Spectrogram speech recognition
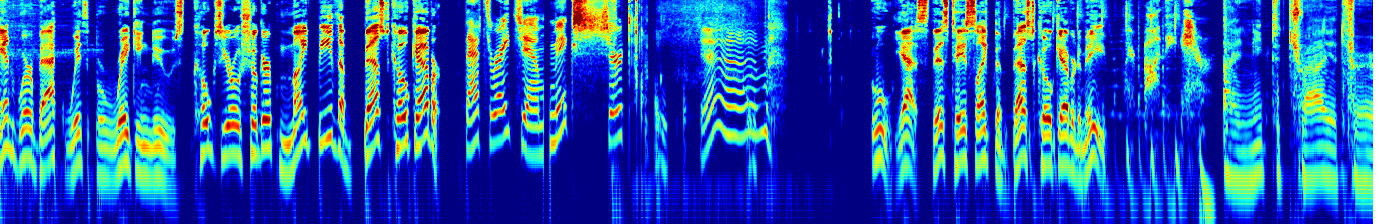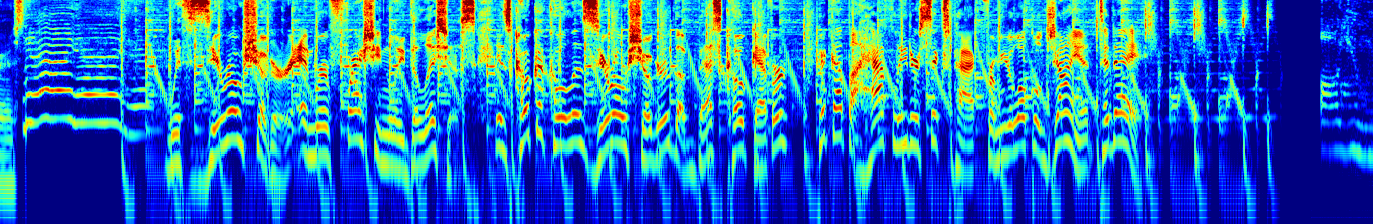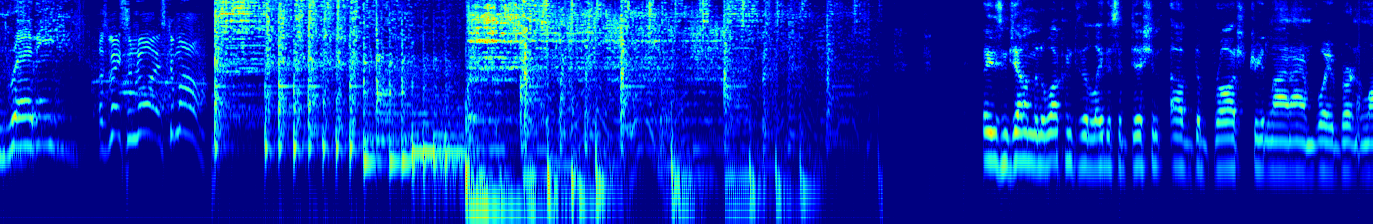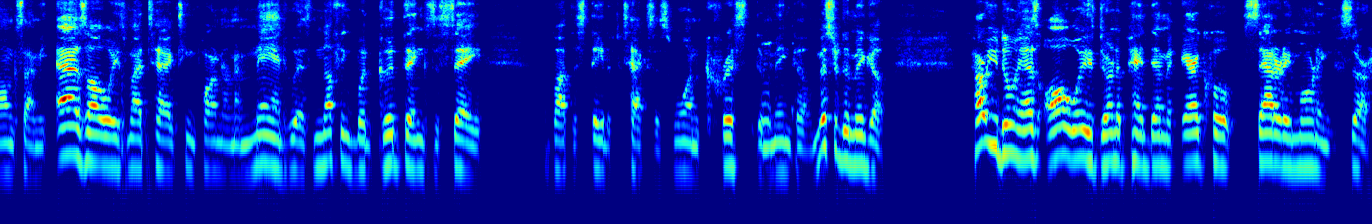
And we're back with breaking news. Coke Zero Sugar might be the best Coke ever. That's right, Jim. Make sure. Jim. Ooh, yes, this tastes like the best Coke ever to me. We're on the air. I need to try it first. With zero sugar and refreshingly delicious, is Coca Cola Zero Sugar the best Coke ever? Pick up a half liter six pack from your local giant today. Are you ready? Let's make some noise. Come on. Ladies and gentlemen, welcome to the latest edition of the Broad Street Line. I am Roy Burton alongside me, as always, my tag team partner and a man who has nothing but good things to say about the state of Texas. One, Chris Domingo. Mr. Domingo, how are you doing as always during the pandemic? Air quote Saturday morning, sir.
